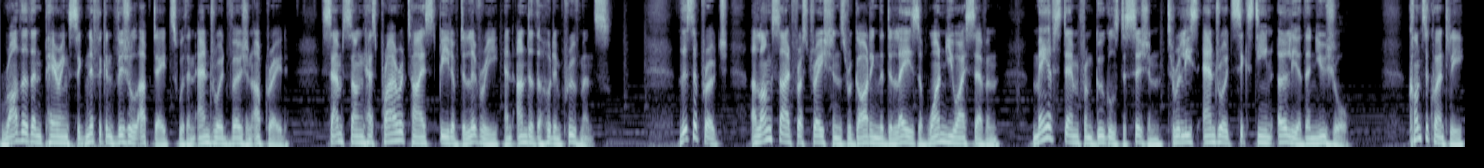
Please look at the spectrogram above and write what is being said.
Rather than pairing significant visual updates with an Android version upgrade, Samsung has prioritized speed of delivery and under-the-hood improvements. This approach, alongside frustrations regarding the delays of One UI 7, may have stemmed from Google's decision to release Android 16 earlier than usual. Consequently,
